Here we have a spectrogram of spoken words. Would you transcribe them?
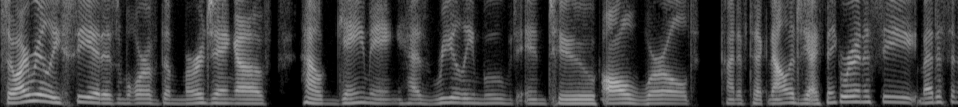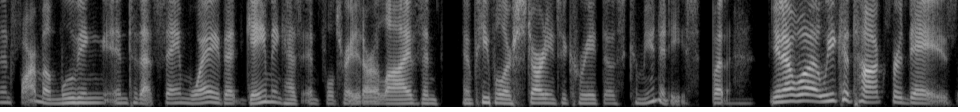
So I really see it as more of the merging of how gaming has really moved into all world kind of technology, I think we're going to see medicine and pharma moving into that same way that gaming has infiltrated our lives and and people are starting to create those communities. But mm-hmm. you know what? We could talk for days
